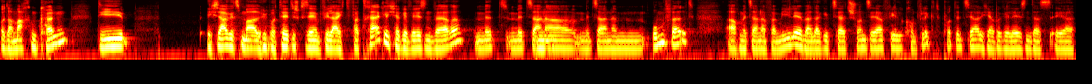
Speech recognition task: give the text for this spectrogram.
oder machen können, die ich sage jetzt mal hypothetisch gesehen, vielleicht verträglicher gewesen wäre mit, mit, seiner, mhm. mit seinem Umfeld, auch mit seiner Familie, weil da gibt es ja jetzt schon sehr viel Konfliktpotenzial. Ich habe gelesen, dass er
